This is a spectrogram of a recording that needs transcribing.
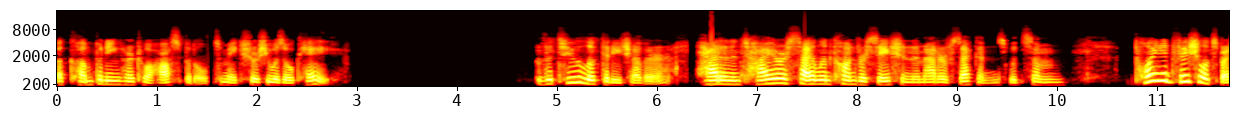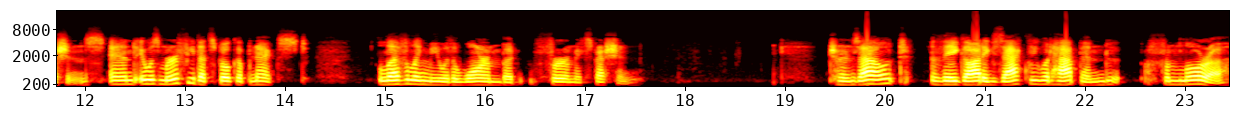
accompanying her to a hospital to make sure she was okay. The two looked at each other, had an entire silent conversation in a matter of seconds with some pointed facial expressions, and it was Murphy that spoke up next, leveling me with a warm but firm expression. Turns out they got exactly what happened from Laura,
